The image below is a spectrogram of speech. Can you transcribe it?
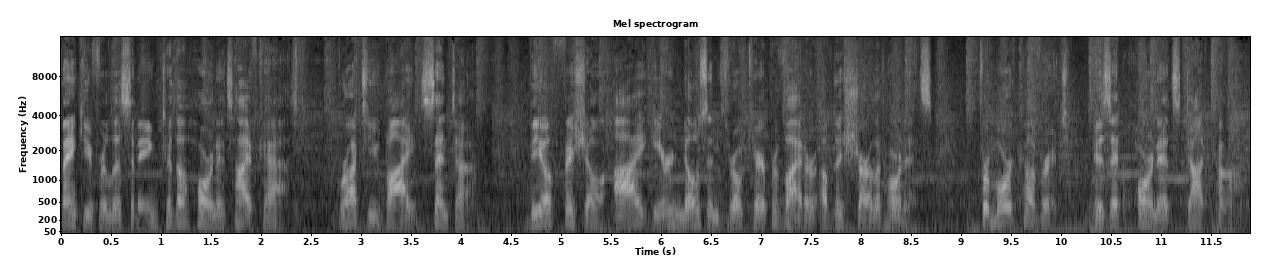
Thank you for listening to the Hornets Hivecast, brought to you by CEENTA, the official eye, ear, nose, and throat care provider of the Charlotte Hornets. For more coverage, visit hornets.com.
